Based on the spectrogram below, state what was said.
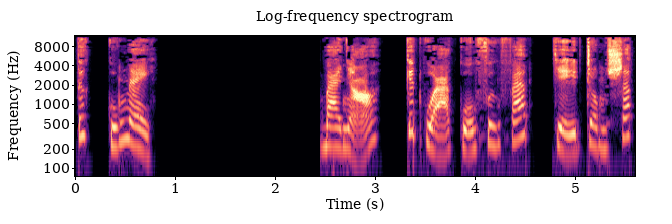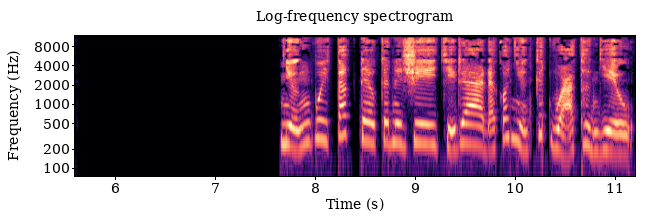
tức cuốn này. Ba nhỏ, kết quả của phương pháp chỉ trong sách. Những quy tắc Dale Carnegie chỉ ra đã có những kết quả thần diệu.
